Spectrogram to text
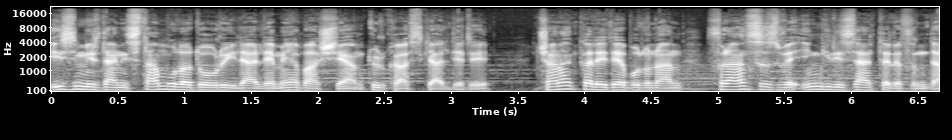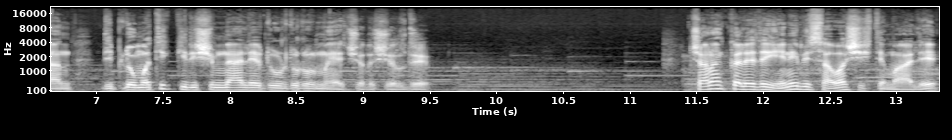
İzmir'den İstanbul'a doğru ilerlemeye başlayan Türk askerleri, Çanakkale'de bulunan Fransız ve İngilizler tarafından diplomatik girişimlerle durdurulmaya çalışıldı. Çanakkale'de yeni bir savaş ihtimali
